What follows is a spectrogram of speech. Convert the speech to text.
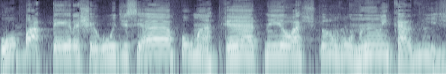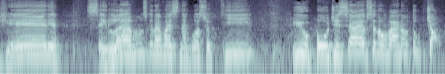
o Batera chegou e disse: Ah, Paul McCartney, eu acho que eu não vou, não, hein, cara. Nigéria, sei lá, vamos gravar esse negócio aqui. E o Paul disse: Ah, você não vai, não, então tchau.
